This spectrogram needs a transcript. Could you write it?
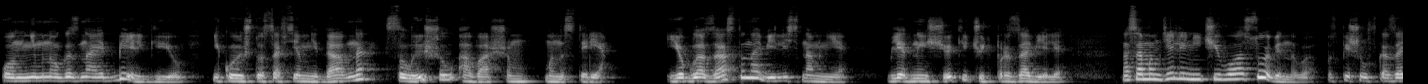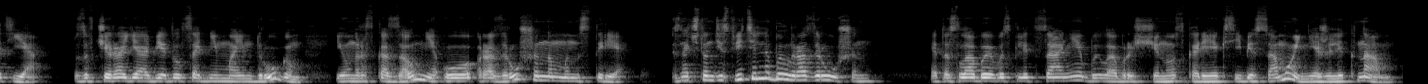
Он немного знает Бельгию и кое-что совсем недавно слышал о вашем монастыре». Ее глаза остановились на мне. Бледные щеки чуть прозовели. «На самом деле ничего особенного», – поспешил сказать я. «Позавчера я обедал с одним моим другом, и он рассказал мне о разрушенном монастыре. Значит, он действительно был разрушен. Это слабое восклицание было обращено скорее к себе самой, нежели к нам.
